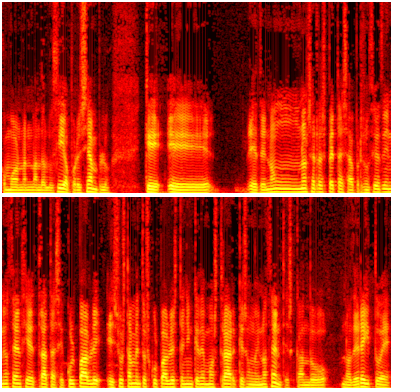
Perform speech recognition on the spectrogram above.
como en Andalucía, por exemplo, que eh, de non, non se respeta esa presunción de inocencia e trátase culpable e justamente os culpables teñen que demostrar que son inocentes, cando no dereito é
